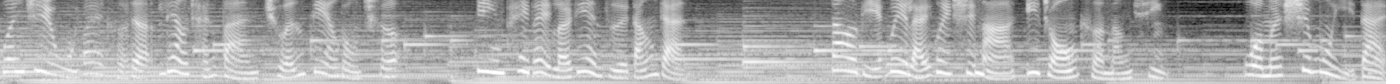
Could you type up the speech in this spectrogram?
观致五外壳的量产版纯电动车，并配备了电子挡杆。到底未来会是哪一种可能性？我们拭目以待。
